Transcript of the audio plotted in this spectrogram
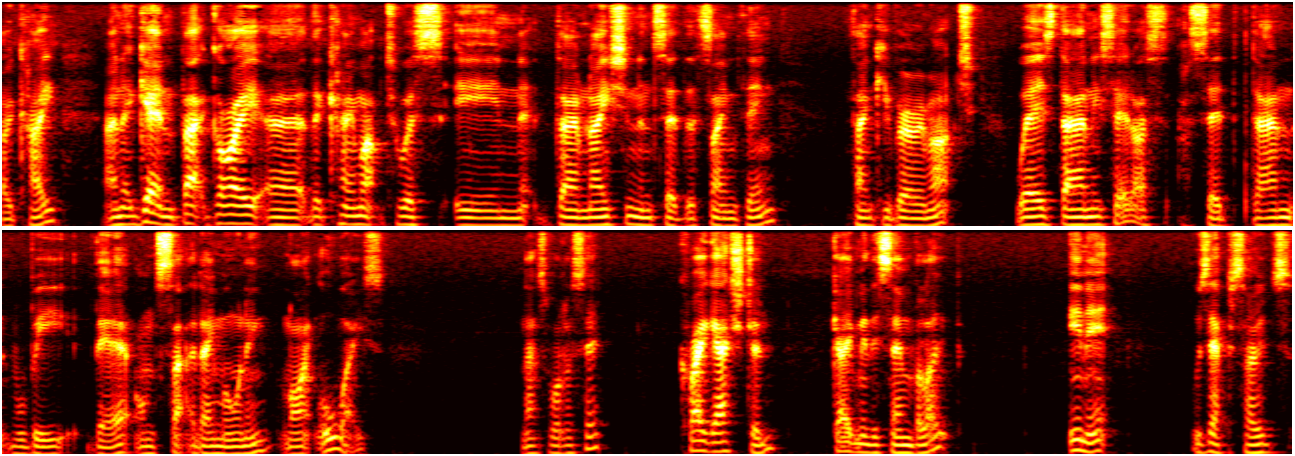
Okay, and again, that guy uh, that came up to us in Damnation and said the same thing. Thank you very much. Where's Dan? He said. I said Dan will be there on Saturday morning, like always. And that's what I said. Craig Ashton gave me this envelope. In it was episodes,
